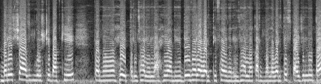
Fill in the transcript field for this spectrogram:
बरेचशा अजून गोष्टी बाकी आहे पण हे तर झालेलं आहे. आणि देवघरावरती फायनली झाला कारण मला वरतीच पाहिजे होता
